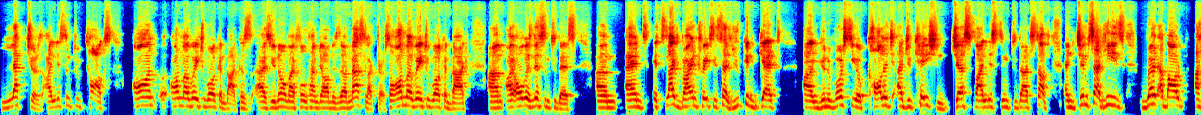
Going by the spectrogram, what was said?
lectures i listen to talks on on my way to work and back because as you know my full-time job is a mass lecturer. So on my way to work and back um, i always listen to this. Um, and it's like brian tracy says you can get a university or college education just by listening to that stuff. And jim said he's read about a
